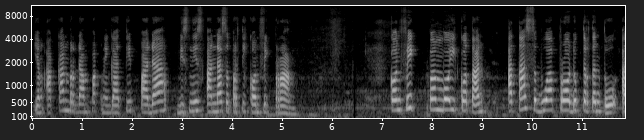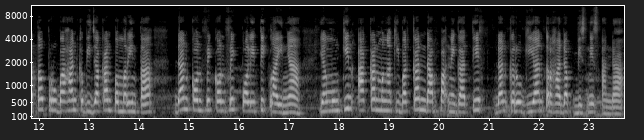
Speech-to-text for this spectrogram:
yang akan berdampak negatif pada bisnis Anda seperti konflik perang. Konflik pemboikotan atas sebuah produk tertentu atau perubahan kebijakan pemerintah dan konflik-konflik politik lainnya yang mungkin akan mengakibatkan dampak negatif dan kerugian terhadap bisnis Anda.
